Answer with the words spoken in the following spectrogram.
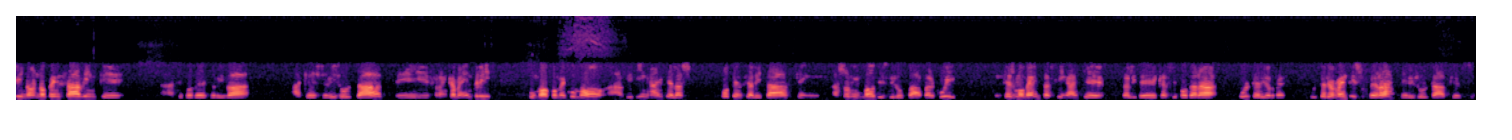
sì, no, non pensavi che si potesse arrivare a questo risultato e francamente Cumò come Cumò vedi anche la potenzialità che sono in modo di sviluppare, per cui in questo momento si anche dall'idea che si potrà ulteriormente, ulteriormente superare i risultati che, si,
